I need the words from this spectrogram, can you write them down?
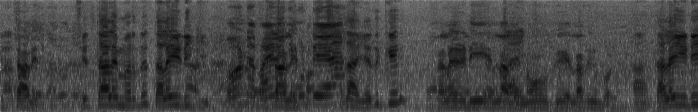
சித்தாலை சித்தாலை மருந்து தலையிடிக்கு. அதான் எதுக்கு? தலையடி எல்லாத்துக்கும் நோவுக்கு எல்லாத்துக்கும் போகலாம். ஆ, தலையிடி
